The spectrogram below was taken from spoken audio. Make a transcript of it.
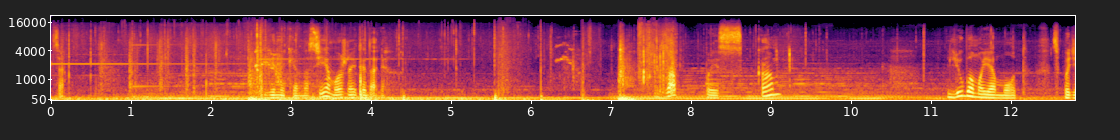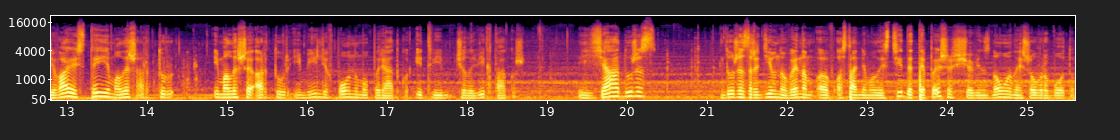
Все. Віники в нас є, можна йти далі. Записка. Люба моя мод. Сподіваюсь, ти і малиш Артур. І малише Артур і Міллі в повному порядку, і твій чоловік також. Я дуже дуже зрадів новинам е, в останньому листі, де ти пишеш, що він знову знайшов роботу.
